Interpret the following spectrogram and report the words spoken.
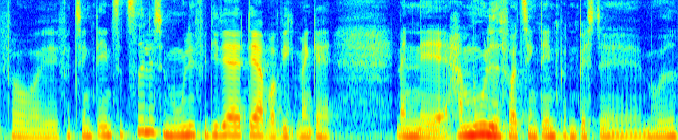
får, øh, får tænkt det ind så tidligt som muligt, fordi det er der, hvor vi, man, kan, man øh, har mulighed for at tænke det ind på den bedste øh, måde.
